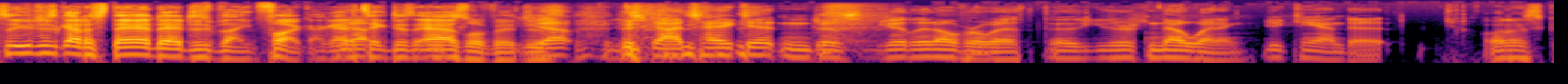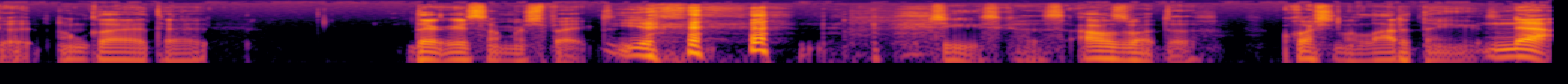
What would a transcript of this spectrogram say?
So you just gotta stand there, just be like, "Fuck, I gotta Yep. take this ass whooping." Just, yep, you just gotta take it and just get it over with. Uh, There's no winning. You can't do it. Well, that's good. I'm glad that there is some respect. Yeah. Jeez, because I was about to question a lot of things. no,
